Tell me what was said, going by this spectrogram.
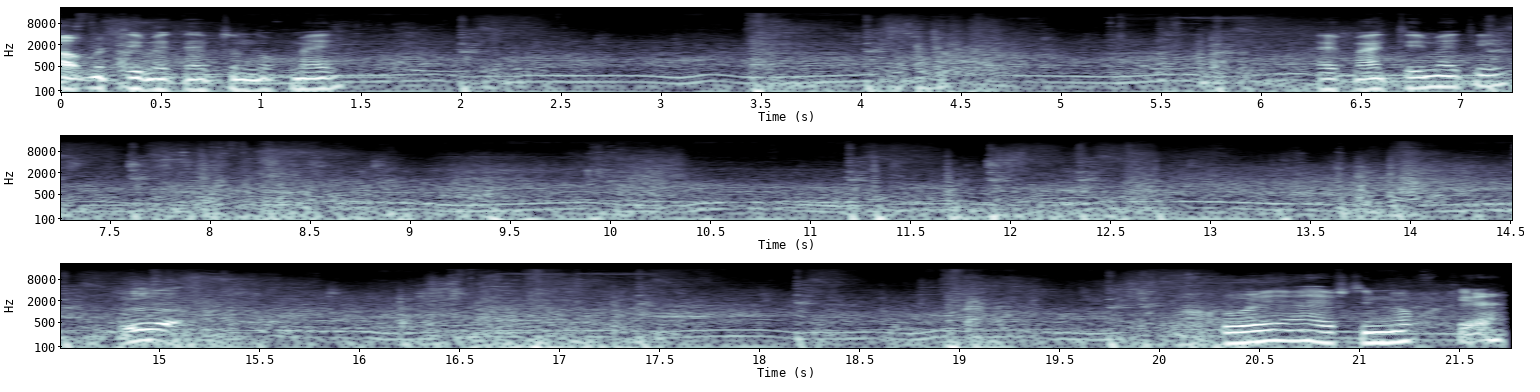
Oh, mijn teammate neemt hem nog mee. Heeft mijn teammate die? Goeie, heeft hij hem nog een keer?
